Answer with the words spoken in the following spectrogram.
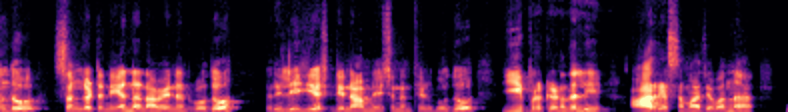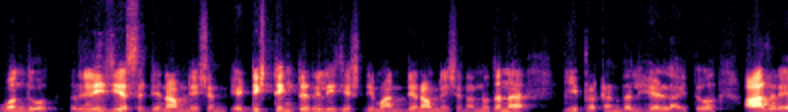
ಒಂದು ಸಂಘಟನೆಯನ್ನು ನಾವೇನಿರ್ಬೋದು ರಿಲಿಜಿಯಸ್ ಡಿನಾಮಿನೇಷನ್ ಅಂತ ಹೇಳ್ಬೋದು, ಈ ಪ್ರಕರಣದಲ್ಲಿ ಆರ್ಯ ಸಮಾಜವನ್ನು ಒಂದು religious denomination a distinct religious ಡಿಮಾನ್ ಡಿನಾಮಿನೇಷನ್ ಅನ್ನೋದನ್ನು ಈ ಪ್ರಕರಣದಲ್ಲಿ ಹೇಳಲಾಯಿತು. ಆದರೆ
